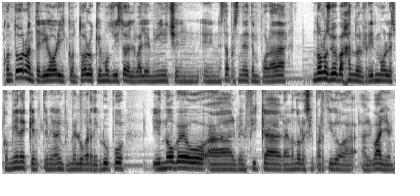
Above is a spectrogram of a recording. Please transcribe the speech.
Con todo lo anterior y con todo lo que hemos visto del Bayern Múnich en, esta presente temporada, no los veo bajando el ritmo, les conviene que terminar en primer lugar de grupo y no veo al Benfica ganándoles el partido al Bayern.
